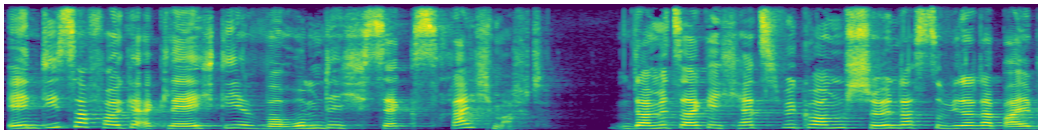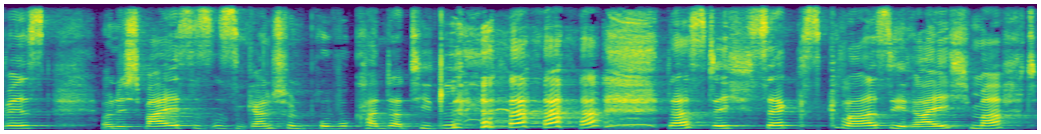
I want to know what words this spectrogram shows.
In dieser Folge erkläre ich dir, warum dich Sex reich macht. Damit sage ich herzlich willkommen, schön, dass du wieder dabei bist. Und ich weiß, es ist ein ganz schön provokanter Titel, dass dich Sex quasi reich macht.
